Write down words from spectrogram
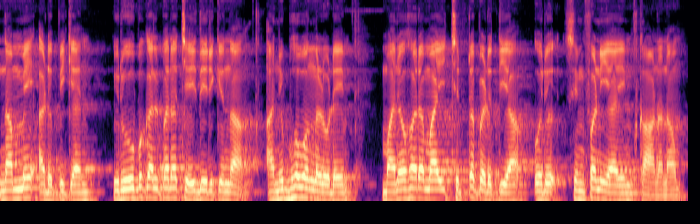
നമ്മെ അടുപ്പിക്കാൻ രൂപകൽപ്പന ചെയ്തിരിക്കുന്ന അനുഭവങ്ങളുടെ മനോഹരമായി ചിട്ടപ്പെടുത്തിയ ഒരു സിംഫണിയായും കാണണം.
